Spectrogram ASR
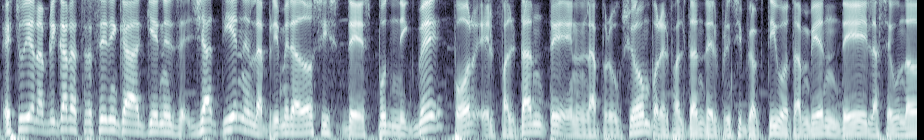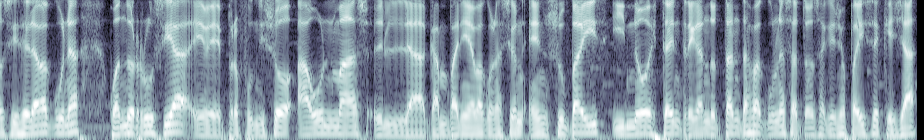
Estudian aplicar AstraZeneca a quienes ya tienen la primera dosis de Sputnik B por el faltante en la producción, por el faltante del principio activo también de la segunda dosis de la vacuna, cuando Rusia eh, profundizó aún más la campaña de vacunación en su país y no está entregando tantas vacunas a todos aquellos países que ya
